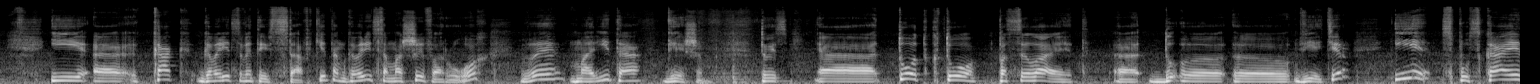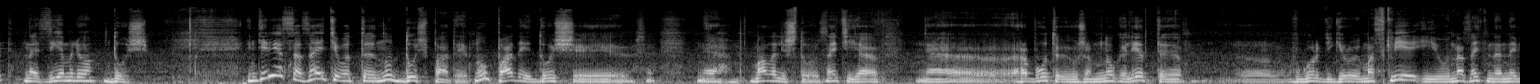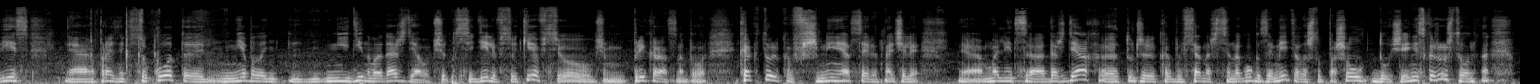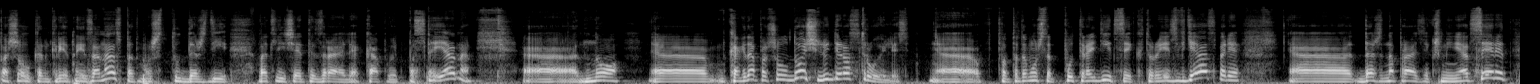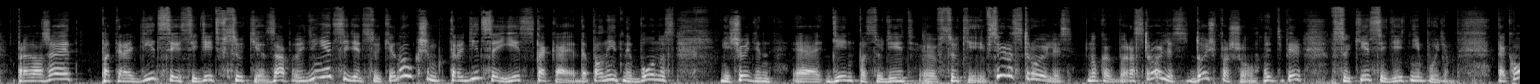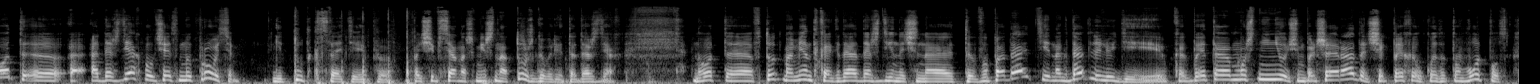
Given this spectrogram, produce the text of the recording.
И э, как говорится в этой вставке, там говорится Машиф Арух в Марита Гешем. То есть э, тот, кто посылает ветер и спускает на землю дождь. Интересно, знаете, вот, э, ну, дождь падает, ну, падает дождь, э, э, мало ли что. Знаете, я э, работаю уже много лет э, в городе Героя Москве, и у нас, знаете, на, на весь праздник Суккот не было ни единого дождя. Вообще сидели в суке, все, в общем, прекрасно было. Как только в Шмине начали молиться о дождях, тут же как бы вся наша синагога заметила, что пошел дождь. Я не скажу, что он пошел конкретно из-за нас, потому что тут дожди, в отличие от Израиля, капают постоянно, но когда пошел дождь, люди расстроились, потому что по традиции, которая есть в диаспоре, даже на праздник Шмини Ацерет продолжает по традиции сидеть в суке. Заповеди нет сидеть в суке, но, в общем, традиция есть такая. Дополнительный бонус, еще один э, день посудить э, в суке. И все расстроились. Ну, как бы расстроились, дождь пошел, и теперь в суке сидеть не будем. Так вот, э, о дождях, получается, мы просим. И тут, кстати, почти вся наша Мишна тоже говорит о дождях. Но вот э, в тот момент, когда дожди начинают выпадать, иногда для людей, как бы это, может, не, не очень большая радость. Человек поехал куда-то в отпуск,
